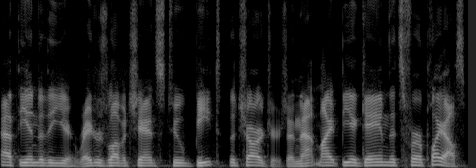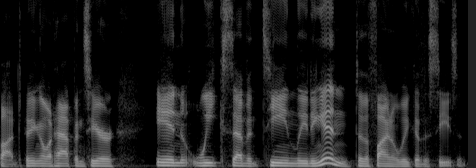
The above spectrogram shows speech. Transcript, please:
at the end of the year. Raiders will have a chance to beat the Chargers, and that might be a game that's for a playoff spot, depending on what happens here in week 17 leading into the final week of the season.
